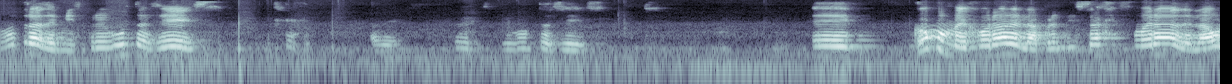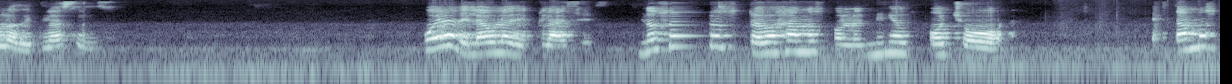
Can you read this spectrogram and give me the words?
Otra de mis preguntas es, a ver, otra de mis preguntas es, eh, ¿cómo mejorar el aprendizaje fuera del aula de clases? Fuera del aula de clases. Nosotros trabajamos con los niños ocho horas. Estamos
